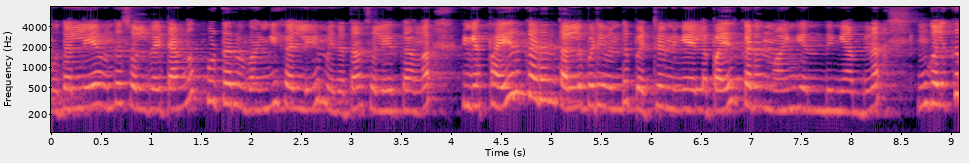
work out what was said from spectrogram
முதல்லையே வந்து சொல்லிட்டாங்க. கூட்டுறவு வங்கிகள்லேயும் இதை தான் சொல்லியிருக்காங்க நீங்கள் பயிர்க்கடன் தள்ளுபடி வந்து பெற்றிருந்தீங்க இல்லை பயிர்க்கடன் வாங்கியிருந்தீங்க அப்படின்னா உங்களுக்கு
